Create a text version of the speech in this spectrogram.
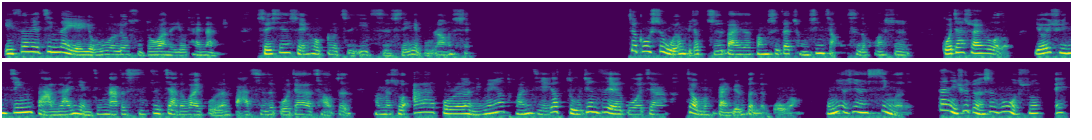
以色列境内也涌入了六十多万的犹太难民，谁先谁后各执一词，谁也不让谁。这故事我用比较直白的方式再重新讲一次的话是：国家衰弱了，有一群金发蓝眼睛拿着十字架的外国人把持着国家的朝政。他们说：“阿拉伯人，你们要团结，要组建自己的国家，叫我们反原本的国王。”我们有些人信了你，但你却转身跟我说：“哎，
